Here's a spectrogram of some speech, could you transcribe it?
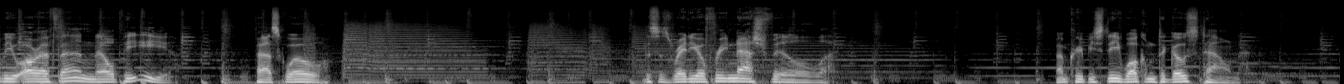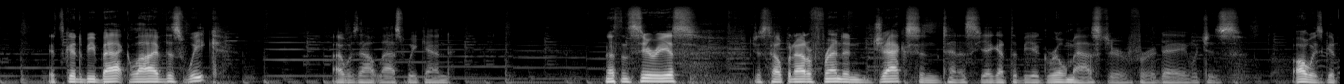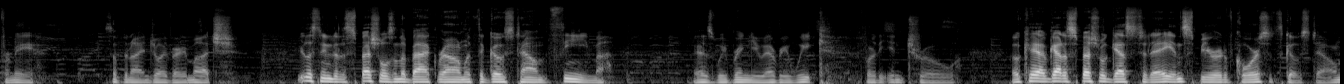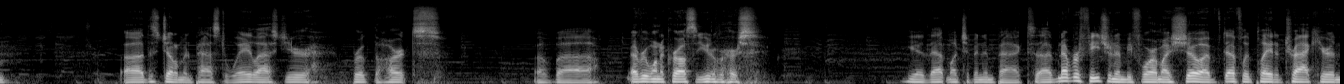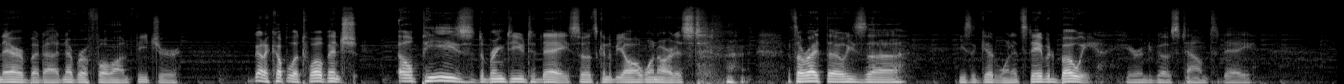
WRFN LP, Pasquo. This is Radio Free Nashville. I'm Creepy Steve. Welcome to Ghost Town. It's good to be back live this week. I was out last weekend. Nothing serious, just helping out a friend in Jackson, Tennessee. I got to be a grill master for a day, which is always good for me. Something I enjoy very much. You're listening to the specials in the background with the Ghost Town theme as we bring you every week for the intro. Okay, I've got a special guest today, in spirit, of course. It's Ghost Town. Uh, this gentleman passed away last year, broke the hearts of uh, everyone across the universe. He had that much of an impact. I've never featured him before on my show. I've definitely played a track here and there, but uh, never a full on feature. I've got a couple of 12 inch LPs to bring to you today, so it's going to be all one artist. it's all right though. He's uh he's a good one. It's David Bowie here in Ghost Town today,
